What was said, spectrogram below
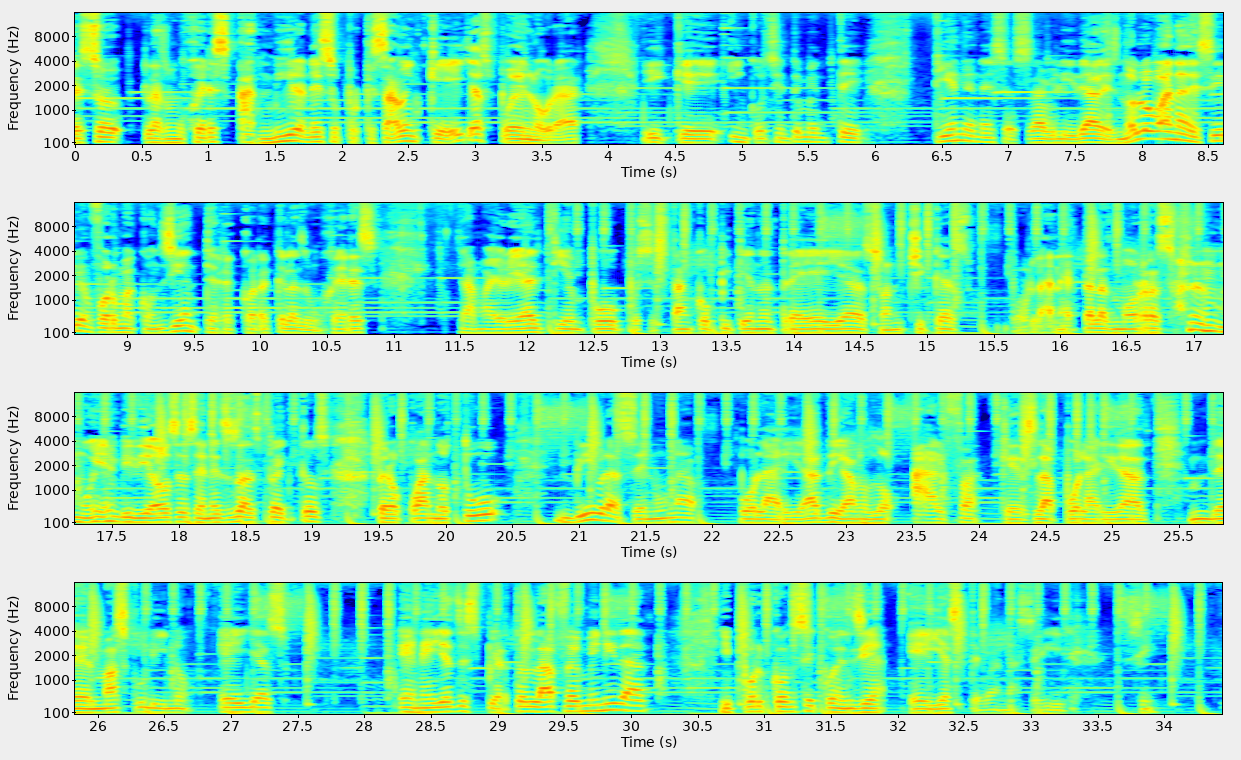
Eso las mujeres admiran eso porque saben que ellas pueden lograr y que inconscientemente tienen esas habilidades. No lo van a decir en forma consciente. Recuerda que las mujeres la mayoría del tiempo pues están compitiendo entre ellas, son chicas, por la neta las morras son muy envidiosas en esos aspectos, pero cuando tú vibras en una polaridad, digámoslo, alfa, que es la polaridad del masculino, ellas en ellas despiertas la feminidad y por consecuencia ellas te van a seguir, ¿sí?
